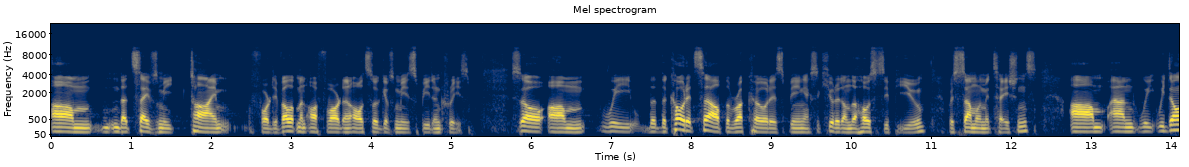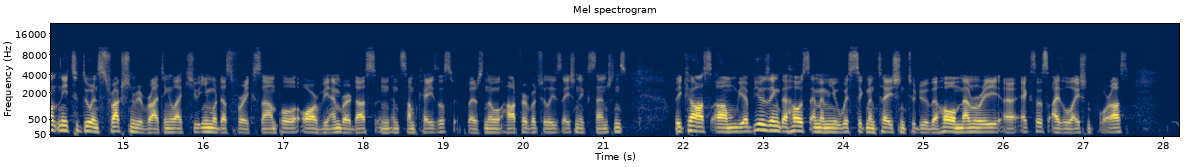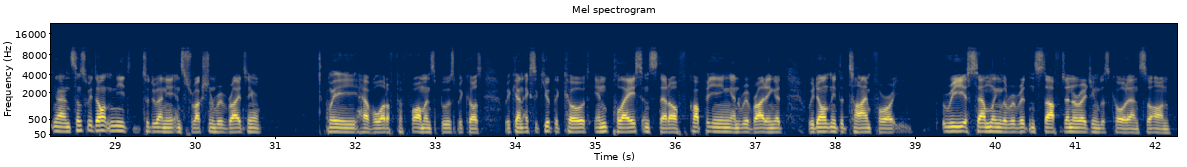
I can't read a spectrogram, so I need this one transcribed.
Um, that saves me time for development effort and also gives me speed increase. So um, we, the, the, code itself, the RUC code is being executed on the host CPU with some limitations. Um, and we, we don't need to do instruction rewriting like QEMU does, for example, or VMware does in, in some cases, if there's no hardware virtualization extensions because um, we are using the host MMU with segmentation to do the whole memory uh, access isolation for us. And since we don't need to do any instruction rewriting, we have a lot of performance boost because we can execute the code in place instead of copying and rewriting it. We don't need the time for reassembling the rewritten stuff, generating this code, and so on.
